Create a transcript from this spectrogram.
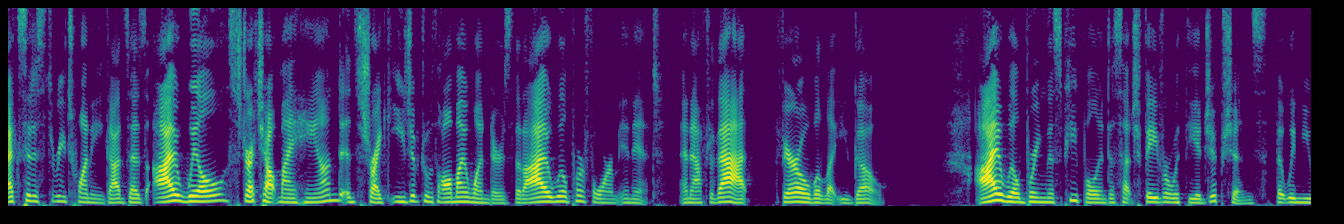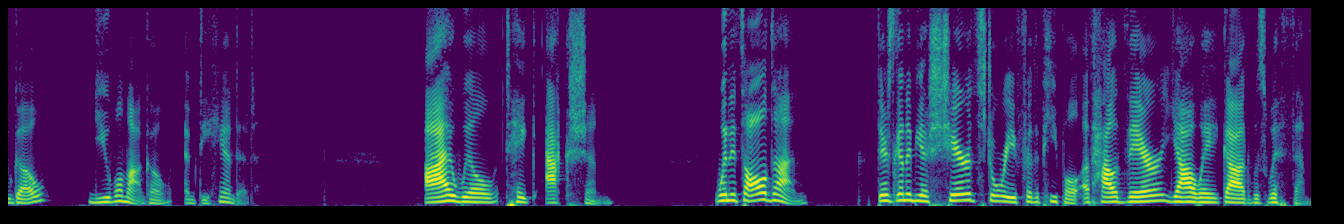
Exodus 3:20 God says, "I will stretch out my hand and strike Egypt with all my wonders that I will perform in it. And after that, Pharaoh will let you go." I will bring this people into such favor with the Egyptians that when you go, you will not go empty handed. I will take action. When it's all done, there's going to be a shared story for the people of how their Yahweh God was with them.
